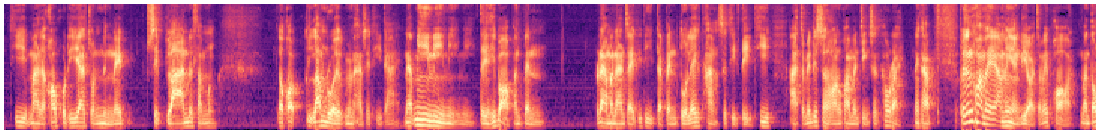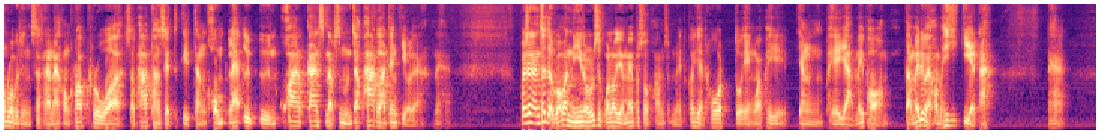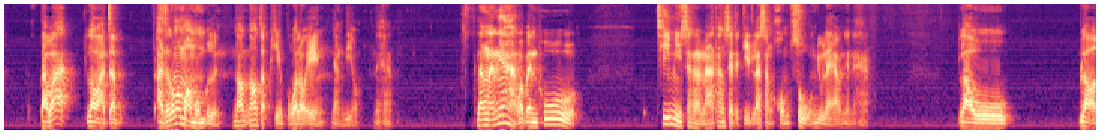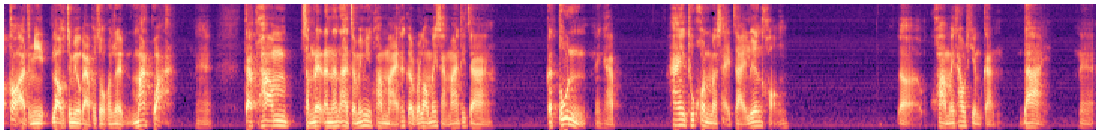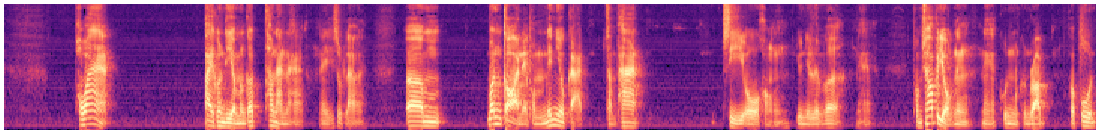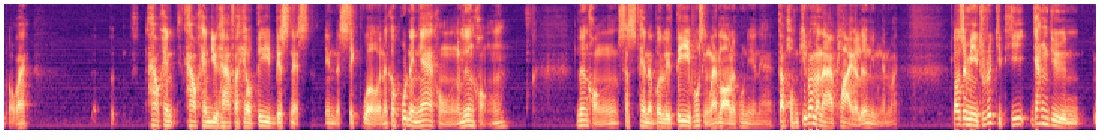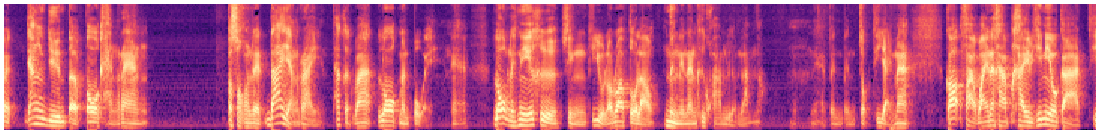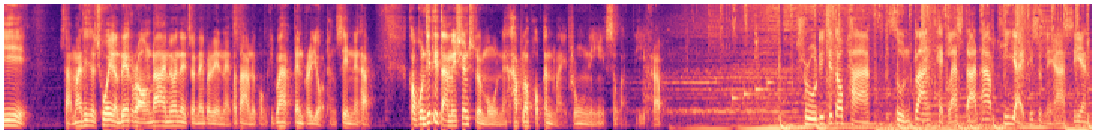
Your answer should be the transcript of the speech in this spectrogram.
ที่มาจากครอบครัวที่ยากจนหนึ่งในสิบล้านด้วยซ้ำแล้วก็ร่ำรวยเป็นมหาเศรษฐีได้นะมีมีมีมีแต่อย่างที่บอกมันเป็น แรงบันดาลใจที่ดี แต่เป็นตัวเลขทางสถิติที่อาจจะไม่ได้สะท้อนความเป็นจริงสักเท่าไหร่นะครับเพราะฉะนั้นความพยายามเพียงอย่างเดียวอาจจะไม่พอ มันต้องรวมไปถึงสถานะของครอบครัว สภาพทางเศรษฐกิจสังคม และอื่นๆการสนับสนุนจากภาครัฐยังเกี่ยวเลยนะฮะเพราะฉะนั้นถ้าเกิดว่าวันนี้เรารู้สึกว่าเรายังไม่ประสบความสำเร็จก็อย่าโทษตัวเองว่ายังพยายามไม่พอ แต่ไม่ได้หมายความว่าขี้เกียจนะนะฮะแต่ว่าเราอาจจะอาจจะต้องมามองมุมอื่น นอกนอกจากเพียงตัวเราเองอย่างเดียวนะฮะดังนั้นเนี่ยหากว่าเป็นผู้ ที่มีสถานะทางเศรษฐกิจและสังคมสูงอยู่แล้วเนี่ยนะฮะเราเราก็อาจจะมีเราจะมีโอกาสประสบความสำเร็จมากกว่านะฮะแต่ความสำเร็จอันนั้นอาจจะไม่มีความหมายถ้าเกิดว่าเราไม่สามารถที่จะกระตุ้นนะครับ ให้ทุกคนมาใส่ใจเรื่องของอความไม่เท่าเทียมกันได้นะฮะเพราะว่าไปคนเดียวมันก็เท่านั้นนะฮะในที่สุดแล้ววันก่อนเนี่ยผมได้มีโอกาสสัมภาษณ์ CEO ของ Unilever นะฮะผมชอบประโยคหนึ่งนะคุณคุณร็อบเขาพูดบอกว่า how can how can you have a healthy business in the sick world นะเขาพูดในแง่ของเรื่องของเรื่องของ sustainability พวกสิ่งแวดล้อมอะไรพวกนี้นะฮะแต่ผมคิดว่ามันน่า apply กับเรื่องนี้เหมือนกันว่า เราจะมีธุรกิจที่ยั่งยืนยั่งยืนเติบโตแข็งแรง ประสบความสำเร็จได้อย่างไร ถ้าเกิดว่าโลกมันป่วยนะฮะโลกในที่นี้ก็คือสิ่งที่อยู่รอบๆตัวเราหนึ่งในนั้นคือความเหลื่อมล้ำเนาะ เนี่ยเป็นเป็นโจทย์ที่ใหญ่มาก ก็ฝากไว้นะครับ ใครที่มีโอกาสที่สามารถที่จะช่วยกันเรียกร้องได้ ไม่ว่าในจะในประเด็นไหนก็ตามเนี่ยผมคิดว่าเป็นประโยชน์ทั้งสิ้นนะครับ ขอบคุณที่ติดตาม Mission to the Moon นะครับเราพบกันใหม่พรุ่งนี้สวัสดีครับ True Digital Park ศูนย์กลาง tech และสตาร์ทอัพที่ใหญ่ที่สุดในอาเซียน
